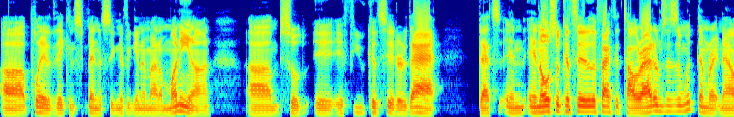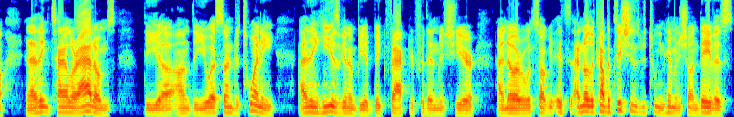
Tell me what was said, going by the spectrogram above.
uh, player that they can spend a significant amount of money on. Um, so if you consider that, that's and and also consider the fact that Tyler Adams isn't with them right now, and I think Tyler Adams, the uh, on the U.S. under twenty, I think he is going to be a big factor for them this year. I know everyone's talking. It's I know the competition is between him and Sean Davis,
